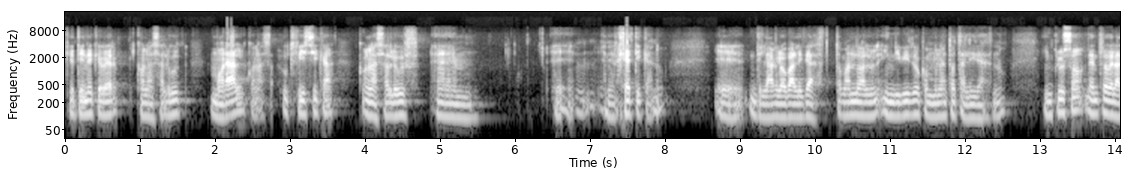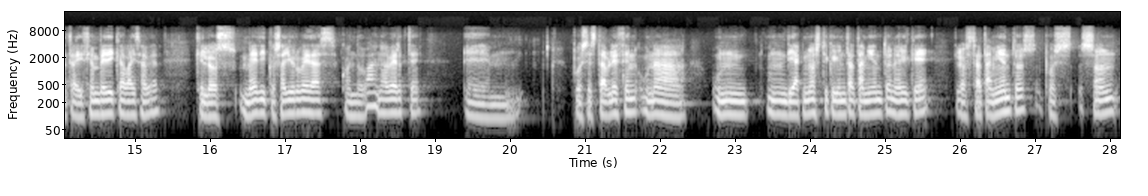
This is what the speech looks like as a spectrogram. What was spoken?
que tiene que ver con la salud moral, con la salud física, con la salud em, eh, energética eh, de la globalidad, tomando al individuo como una totalidad. Incluso dentro de la tradición védica vais a ver que los médicos ayurvedas, cuando van a verte, em, pues establecen un, diagnóstico y un tratamiento en el que los tratamientos pues, son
